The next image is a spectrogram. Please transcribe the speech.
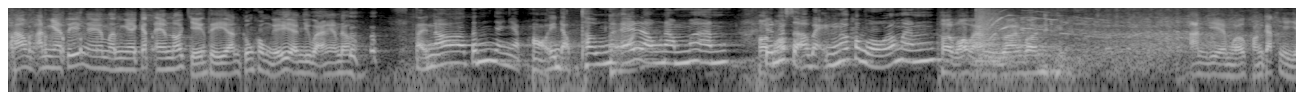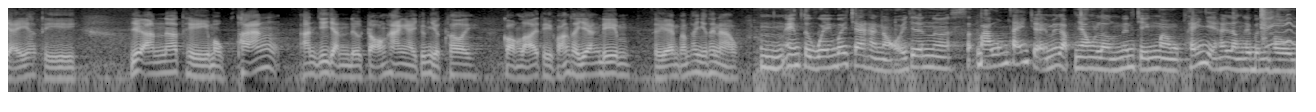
Không anh nghe tiếng em anh nghe cách em nói chuyện thì anh cũng không nghĩ em như bạn em đâu. Tại nó tính gia nhập hội độc thân nó ế lâu năm á anh. Thôi cho bỏ. nó sợ bạn nó có bồ lắm anh. Thôi bỏ bạn mình qua anh bên anh với em ở khoảng cách như vậy á, thì với anh á, thì một tháng anh chỉ dành được trọn hai ngày chủ nhật thôi còn lại thì khoảng thời gian đêm thì em cảm thấy như thế nào? Ừ, em từ quen với cha hà nội cho nên ờ, ba bốn tháng trời em mới gặp nhau một lần. Nên chuyện mà một tháng về hai lần thì bình thường.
